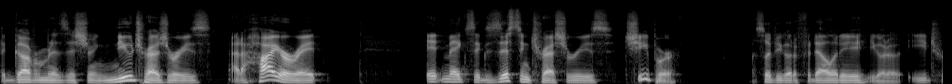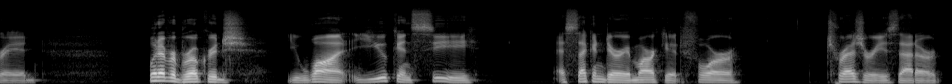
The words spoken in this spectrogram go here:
the government is issuing new treasuries at a higher rate, it makes existing treasuries cheaper. So if you go to Fidelity, you go to E Trade, whatever brokerage you want, you can see a secondary market for treasuries that are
